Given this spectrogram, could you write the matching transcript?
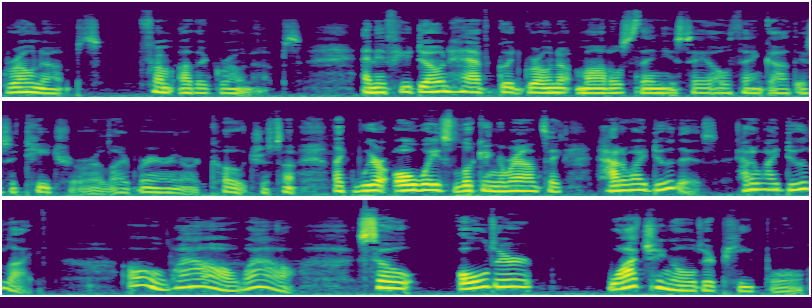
grown ups from other grown ups. And if you don't have good grown up models, then you say, Oh, thank God there's a teacher or a librarian or a coach or something. Like we're always looking around saying, How do I do this? How do I do life? Oh, wow, wow. So older watching older people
